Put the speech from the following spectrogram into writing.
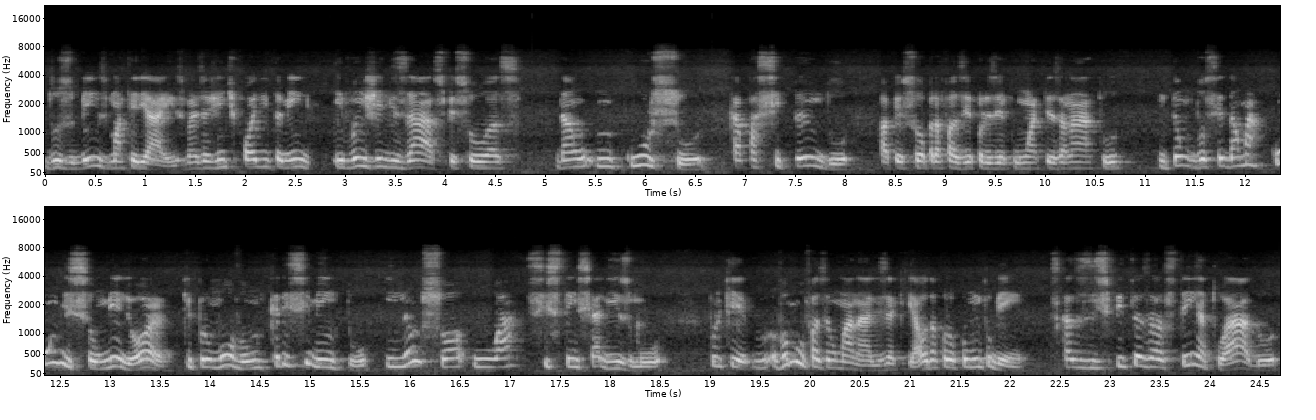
dos bens materiais, mas a gente pode também evangelizar as pessoas, dar um curso capacitando a pessoa para fazer, por exemplo, um artesanato, então, você dá uma condição melhor que promova um crescimento e não só o assistencialismo. Porque, vamos fazer uma análise aqui, a Alda colocou muito bem, as casas espíritas elas têm atuado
